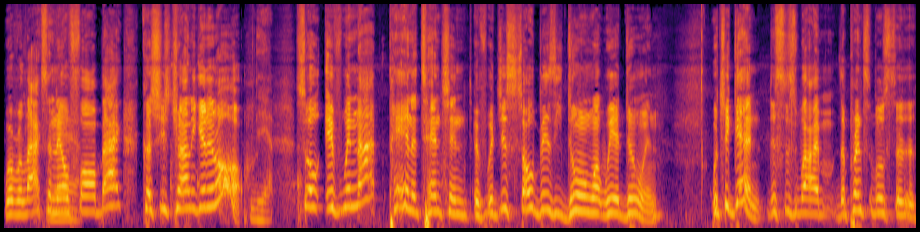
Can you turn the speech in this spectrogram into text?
will relax and they'll fall back because she's trying to get it all. Yeah. So if we're not paying attention, if we're just so busy doing what we're doing, which again, this is why the principles to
